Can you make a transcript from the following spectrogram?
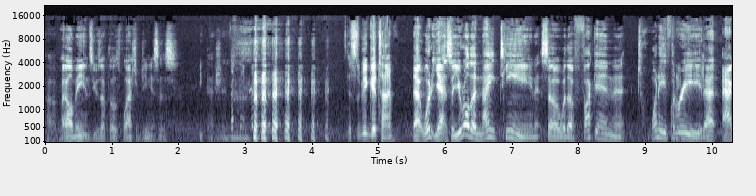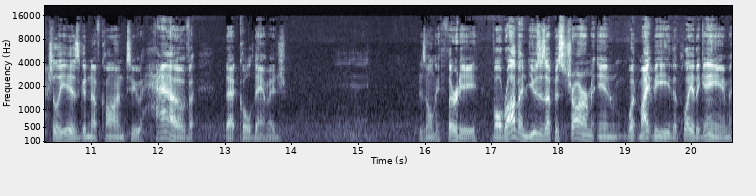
Uh, by all means, use up those flash of geniuses. Eat that shit. This would be a good time. That would yeah. So you rolled a 19. So with a fucking 23, that actually is good enough con to have that cold damage. It is only 30. Valravn uses up his charm in what might be the play of the game,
